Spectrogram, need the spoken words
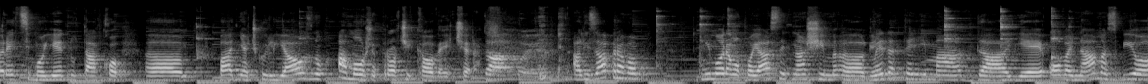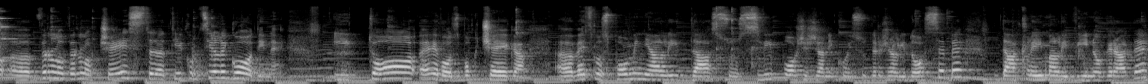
recimo jednu tako badnjačku ili jauznu, a može proći kao večera. Tako je. Ali zapravo mi moramo pojasniti našim gledateljima da je ovaj namaz bio vrlo, vrlo čest tijekom cijele godine. I to, evo, zbog čega? E, već smo spominjali da su svi požižani koji su držali do sebe, dakle imali vinograde, e,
